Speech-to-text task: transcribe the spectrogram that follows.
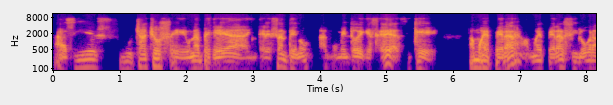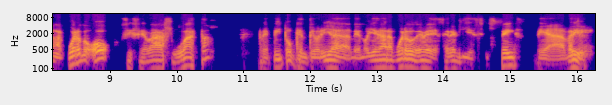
Así es, muchachos, eh, una pelea interesante, ¿no? Al momento de que se dé, así que vamos a esperar, vamos a esperar si logran acuerdo o si se va a subasta. Repito que en teoría de no llegar a acuerdo debe ser el 16 de abril.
